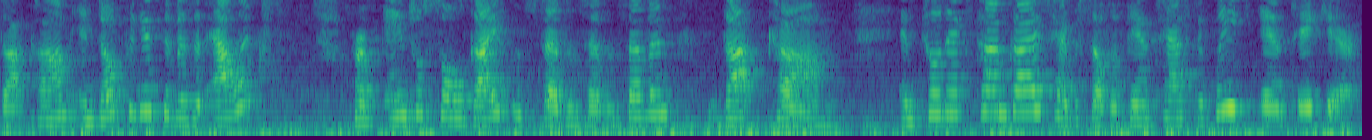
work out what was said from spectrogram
askalliepodcast.com. And don't forget to visit Alex from Angel Soul Guidance 777.com. Until next time, guys, have yourself a fantastic week and take care.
